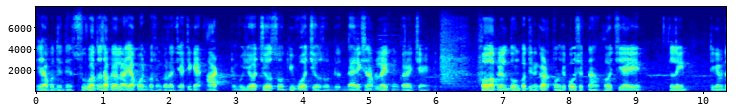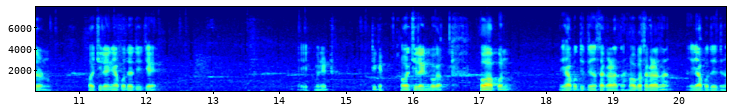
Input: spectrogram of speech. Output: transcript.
या पद्धतीने. सुरुवातच आपल्याला या पॉईंटपासून करायची आहे. ठीक आहे? आठ यची असो की ची असो डायरेक्शन आपल्याला इथून करायची आहे. ह आपल्याला दोन पद्धतीने काढतो. हे पाहू शकता. ह ची आहे लाईन ठीक आहे मित्रांनो? ची लाईन या पद्धतीची आहे. एक मिनिट ठीक आहे? हची लाईन बघा. ह आपण ह्या पद्धतीने असा काढायचा. ह कसा काढायचा? या पद्धतीने.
